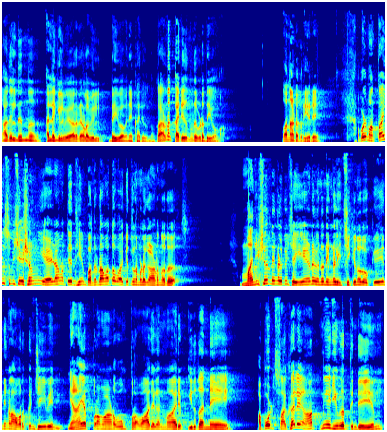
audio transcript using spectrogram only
അതിൽ നിന്ന് അല്ലെങ്കിൽ വേറൊരളവിൽ ദൈവം അവനെ കരുതുന്നു. കാരണം കരുതുന്നത് ഇവിടെ ദൈവമാണ്. വന്നാട്ടെ പ്രിയരെ. അപ്പോൾ മത്തായി സുവിശേഷം ഏഴാമത്തെ അധ്യയം പന്ത്രണ്ടാമത്തെ വാക്യത്തിൽ നമ്മൾ കാണുന്നത് മനുഷ്യർ നിങ്ങൾക്ക് ചെയ്യണമെന്ന് നിങ്ങൾ ഇച്ഛിക്കുന്നതൊക്കെ നിങ്ങൾ അവർക്കും ചെയ്യുവിൻ. ന്യായപ്രമാണവും പ്രവാചകന്മാരും ഇത് തന്നെ. അപ്പോൾ സകല ആത്മീയ ജീവിതത്തിന്റെയും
